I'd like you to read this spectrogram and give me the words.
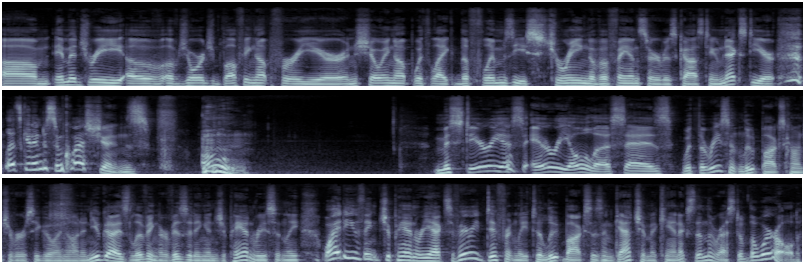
Um, imagery of of George buffing up for a year and showing up with like the flimsy string of a fan service costume next year. Let's get into some questions. Oh. Mysterious Areola says, with the recent loot box controversy going on and you guys living or visiting in Japan recently, why do you think Japan reacts very differently to loot boxes and gacha mechanics than the rest of the world?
